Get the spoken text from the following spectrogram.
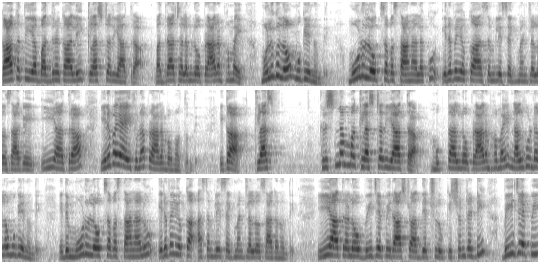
కాకతీయ భద్రకాళి క్లస్టర్ యాత్ర భద్రాచలంలో ప్రారంభమై ములుగులో ముగియనుంది. మూడు లోక్సభ స్థానాలకు ఇరవై ఒక్క అసెంబ్లీ సెగ్మెంట్లలో సాగే ఈ యాత్ర ఇరవై ఐదున ప్రారంభమవుతుంది. ఇక క్లస్ కృష్ణమ్మ క్లస్టర్ యాత్ర ముక్తాల్లో ప్రారంభమై నల్గొండలో ముగియనుంది. ఇది మూడు లోక్సభ స్థానాలు ఇరవై ఒక్క అసెంబ్లీ సెగ్మెంట్లలో సాగనుంది. ఈ యాత్రలో బీజేపీ రాష్ట్ర అధ్యక్షుడు కిషన్ రెడ్డి బీజేపీ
